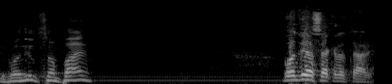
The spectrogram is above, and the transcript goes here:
Ivanildo Sampaio. Bom dia, secretário.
